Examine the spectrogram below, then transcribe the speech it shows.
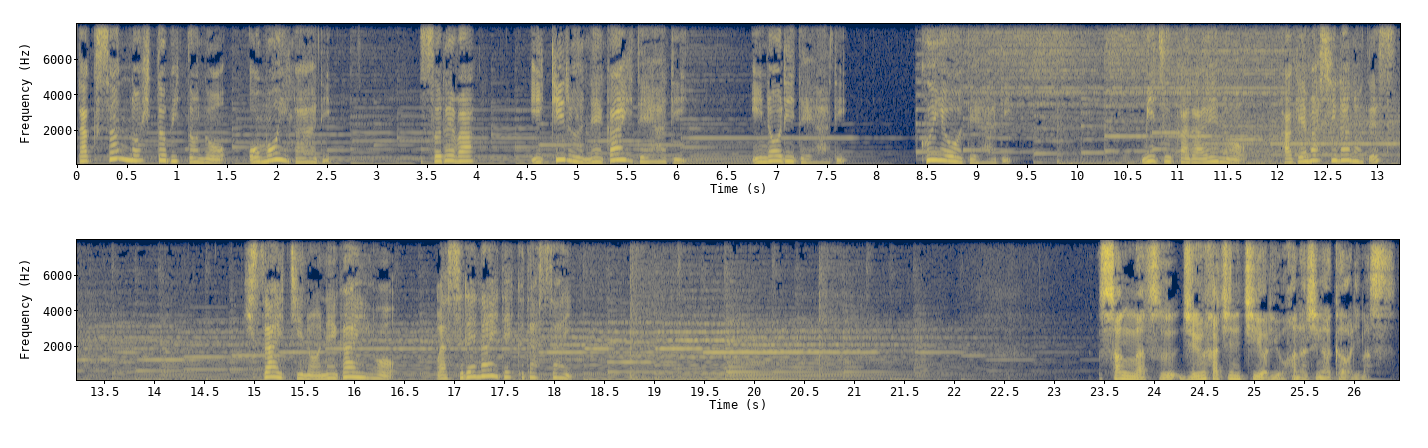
たくさんの人々の思いがありそれは生きる願いであり祈りであり供養であり自らへの励ましなのです。被災地の願いを忘れないでください。3月18日よりお話が変わります。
